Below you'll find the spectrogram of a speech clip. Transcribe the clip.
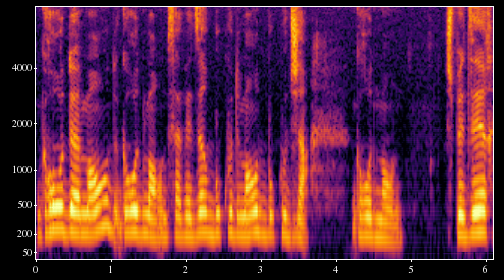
Gros de monde, gros de monde. Ça veut dire beaucoup de monde, beaucoup de gens. Gros de monde. Je peux dire,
